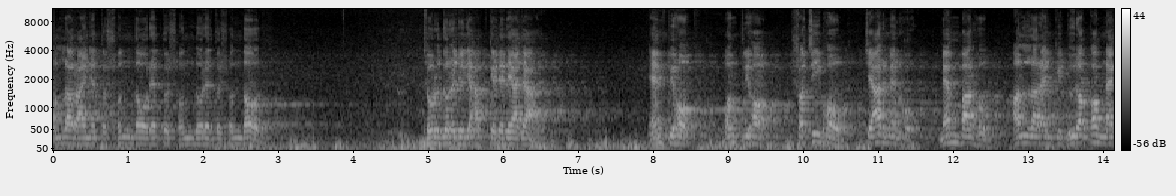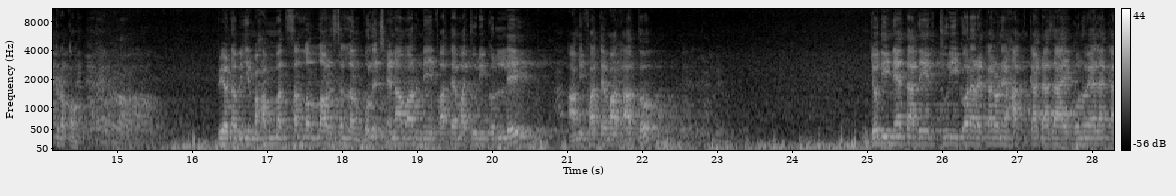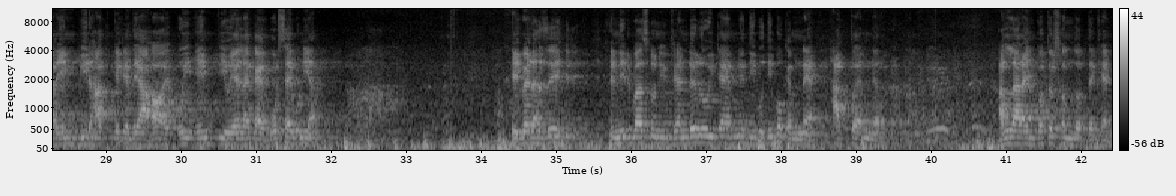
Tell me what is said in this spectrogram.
আল্লাহর আইন এত সুন্দর এত সুন্দর এত সুন্দর। চোর ধরে যদি হাত কেটে দেয়া যায়, এমপি হোক, মন্ত্রী হোক, সচিব হোক, চেয়ারম্যান হোক, মেম্বার হোক, আল্লাহর আইন কি দুই রকম না এক রকম? প্রিয় নবীজি মোহাম্মদ সাল্লাহ সাল্লাম বলেছেন, আমার মেয়ে ফাতেমা চুরি করলে আমি ফাতেমার হাতও যদি নেতাদের চুরি করার কারণে হাত কাটা যায়, কোনো এলাকার এমপির হাত কেটে দেয়া হয়, ওই এমপি ওই এলাকায় বসায় বুনিয়া এই আছে নির্বাচনী প্যান্ডেল, ওইটা এমনি দিব দিব কেমনে? হাত তো এমনি হবে। আল্লাহর আইন কত সুন্দর দেখেন।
